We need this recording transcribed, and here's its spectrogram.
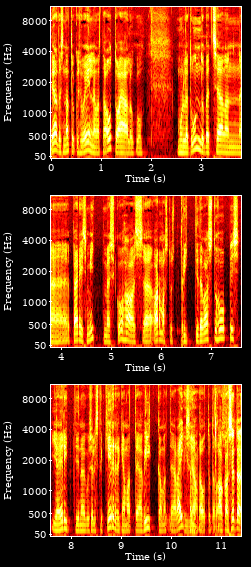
teades natuke su eelnevat autoajalugu, mulle tundub, et seal on äh, päris mitmes kohas äh, armastust brittide vastu hoopis ja eriti nagu selliste kergemate ja vilkamate ja väiksemate ja, autode vastu. aga seda,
